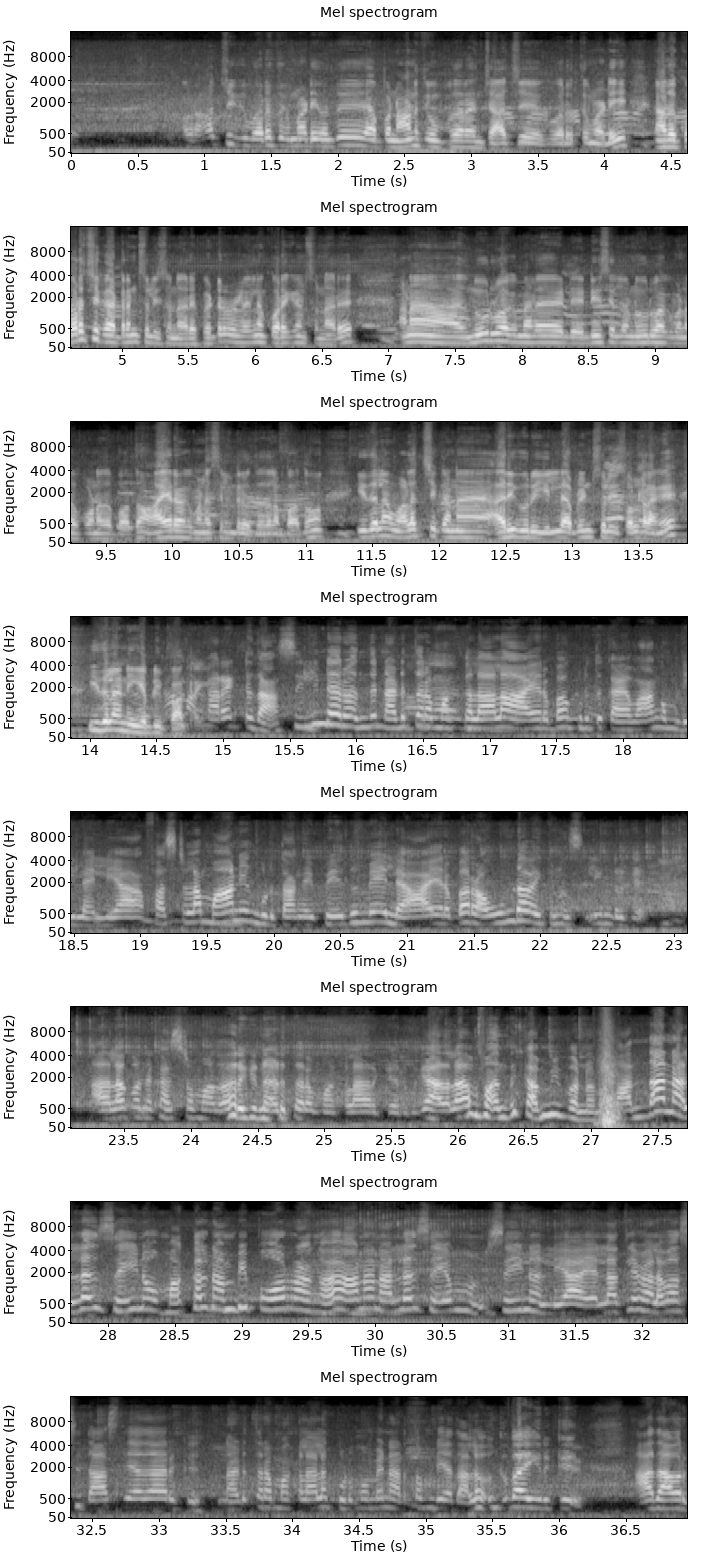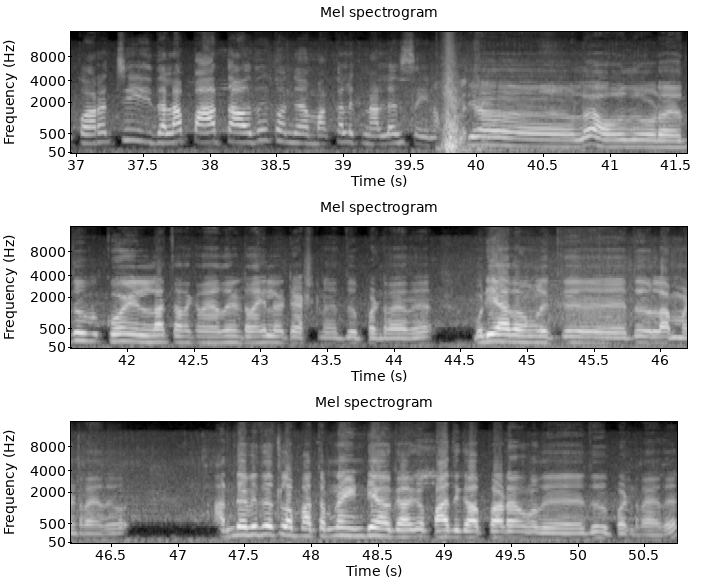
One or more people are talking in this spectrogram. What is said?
அவர் ஆட்சிக்கு வரதுக்கு முன்னாடி வந்து அப்போ நானூற்றி முப்பதாயிரம் இருந்துச்சு ஆட்சி வரதுக்கு முன்னாடி. நான் அதை குறைச்சி காட்டுறேன்னு சொல்லி சொன்னார். பெட்ரோல் விலையெல்லாம் குறைக்கணும்னு சொன்னார். ஆனால் நூறுரூவாக்கு மேலே டீசலில் நூறுரூவாக்கு மேலே போனதை பார்த்தோம். ஆயிரரூவாக்கு மேலே சிலிண்டர் வந்ததெல்லாம் பார்த்தோம். இதெல்லாம் வளர்ச்சிக்கான அறிகுறி இல்லை அப்படின்னு சொல்லி சொல்கிறாங்க இதெல்லாம் நீங்கள் எப்படி பார்க்குறீங்க கரெக்டு தான். சிலிண்டர் வந்து நடுத்தர மக்களால் ஆயிரம் ரூபாய் கொடுத்து க வாங்க முடியல இல்லையா? ஃபர்ஸ்டெல்லாம் மானியம் கொடுத்தாங்க. இப்போ எதுவுமே இல்லை. ஆயிரம் ரூபாய் ரவுண்டாக வைக்கணும் சிலிண்டருக்கு. அதெல்லாம் கொஞ்சம் கஷ்டமாக தான் இருக்குது நடுத்தர மக்களாக இருக்கிறதுக்கு. அதெல்லாம் வந்து கம்மி பண்ணணும். வந்தால் நல்லது செய்யணும். மக்கள் நம்பி போடுறாங்க. ஆனால் நல்லது செய்ய செய்யணும் இல்லையா? எல்லாத்துலேயும் விலைவாசி ஜாஸ்தியாக தான் இருக்குது நடுத்தர மக்களால் குடும்பமே நடத்த முடியாத அளவுக்கு தான் இருக்குது அதை அவர் குறைச்சி இதெல்லாம் பார்த்தாவது கொஞ்சம் மக்களுக்கு நல்லது செய்யணும். இந்தியாவில் அவரோட இது கோயிலெலாம் திறக்கிறது ரயில்வே ஸ்டேஷன் இது பண்ணுறது முடியாதவங்களுக்கு இது எல்லாம் பண்ணுறது அந்த விதத்தில் பார்த்தோம்னா இந்தியாவுக்காக பாதுகாப்பான ஒரு இது பண்ணுறாரு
